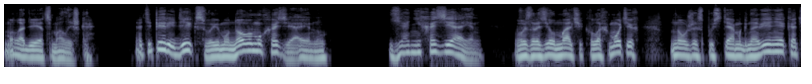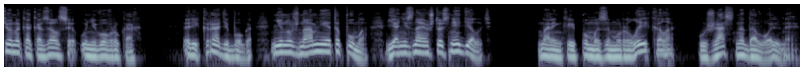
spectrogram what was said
«Молодец, малышка. А теперь иди к своему новому хозяину». «Я не хозяин», — возразил мальчик в лохмотьях, но уже спустя мгновение котенок оказался у него в руках. «Рик, ради бога, не нужна мне эта пума. Я не знаю, что с ней делать». Маленькая пума замурлыкала, ужасно довольная.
